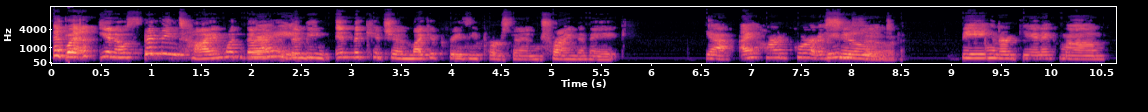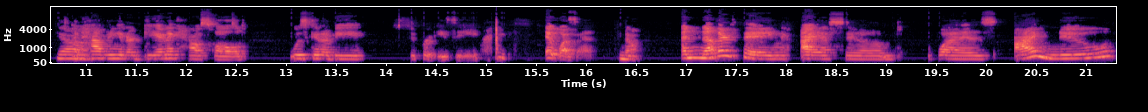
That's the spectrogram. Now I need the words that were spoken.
But, you know, spending time with them Right. than being in the kitchen like a crazy person trying to make yeah, I hardcore assumed food. Being an organic mom and having an organic household was going to be super easy. Right. It wasn't. No. Another thing I assumed was I knew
